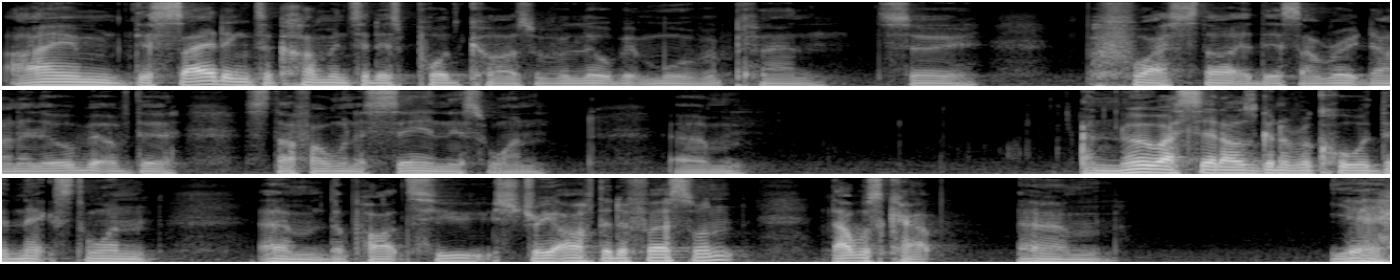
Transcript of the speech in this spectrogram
I'm deciding to come into this podcast with a little bit more of a plan. So before I started this, I wrote down a little bit of the stuff I want to say in this one. Um, I know I said I was gonna record the next one, um, the part two straight after the first one. That was cap. Um, yeah,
